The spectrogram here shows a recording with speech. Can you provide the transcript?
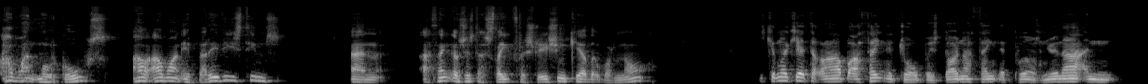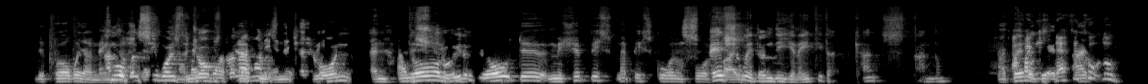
I want more goals. I, I want to bury these teams, and I think there's just a slight frustration here that we're not. You can look at it like that, but I think the job was done. I think the players knew that, and they probably are. I know, but see, once the job's done, I want to kick on and I know destroy them. We all do, and we should be maybe scoring four. Especially Dundee United, I can't stand them. I, I think it's difficult I, though.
